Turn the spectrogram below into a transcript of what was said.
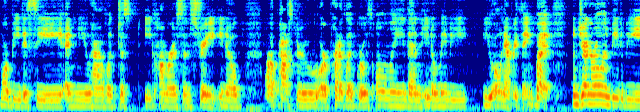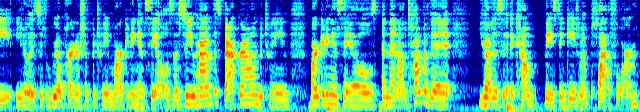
more b2c and you have like just e-commerce and straight you know uh, pass through or product led growth only then you know maybe you own everything. But in general in b2b you know it's a real partnership between marketing and sales. And so you have this background between marketing and sales. And then on top of it you have this account based engagement platform.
